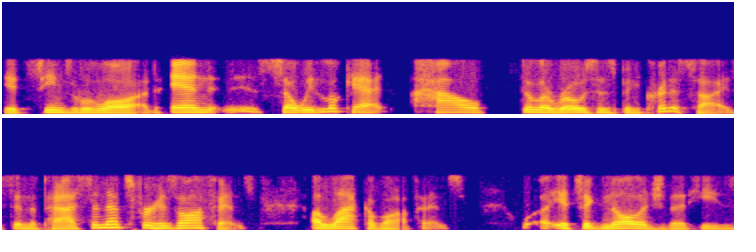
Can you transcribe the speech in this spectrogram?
it seems a little odd. And so we look at how De La Rose has been criticized in the past, and that's for his offense, a lack of offense it's acknowledged that he's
